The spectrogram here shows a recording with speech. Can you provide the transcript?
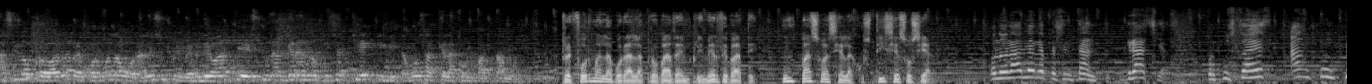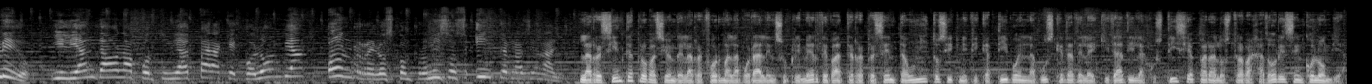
ha sido aprobada la reforma laboral en su primer debate. Es una gran noticia que invitamos a que la compartamos. Reforma laboral aprobada en primer debate, un paso hacia la justicia social. Honorable representante, gracias, porque ustedes han cumplido y le han dado la oportunidad para que Colombia honre los compromisos internacionales. La reciente aprobación de la reforma laboral en su primer debate representa un hito significativo en la búsqueda de la equidad y la justicia para los trabajadores en Colombia.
